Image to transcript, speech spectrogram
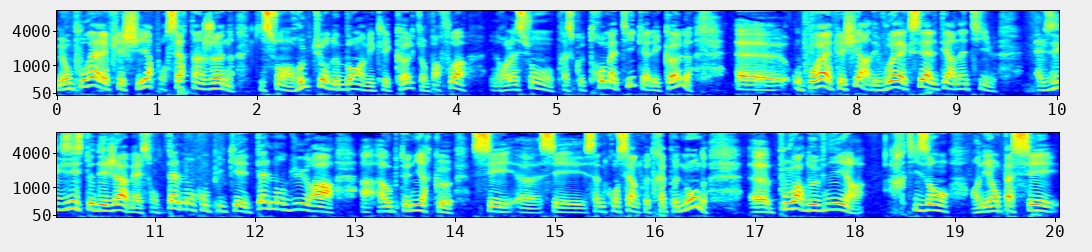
Mais on pourrait réfléchir pour certains jeunes qui sont en rupture de banc avec l'école, qui ont parfois une relation presque traumatique à l'école, euh, on pourrait réfléchir à des voies d'accès alternatives elles existent déjà, mais elles sont tellement compliquées, tellement dures à, obtenir que euh, ça ne concerne que très peu de monde. Euh, pouvoir devenir artisan en ayant passé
